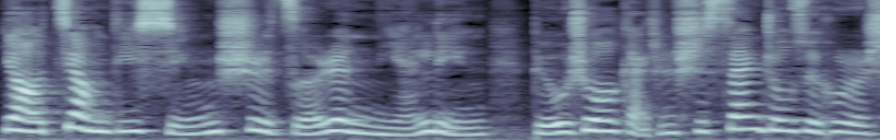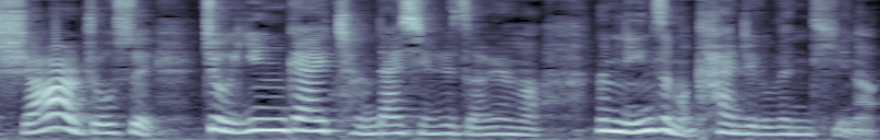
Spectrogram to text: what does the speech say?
要降低刑事责任年龄。比如说改成十三周岁或者十二周岁就应该承担刑事责任了。那么您怎么看这个问题呢？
